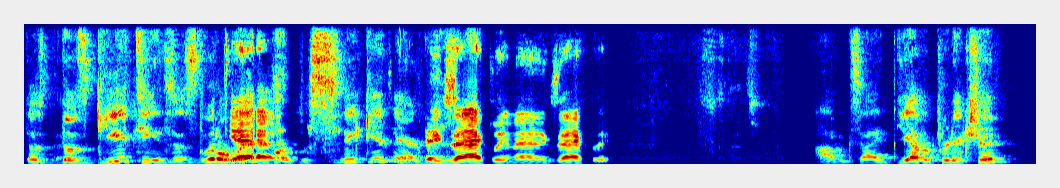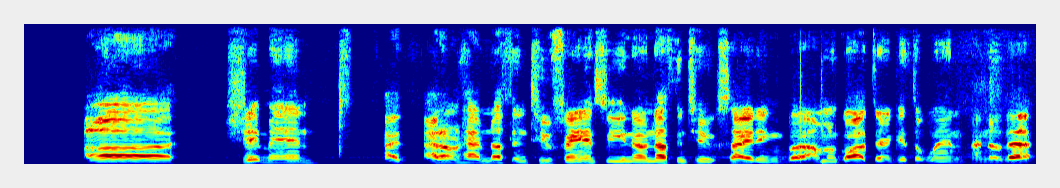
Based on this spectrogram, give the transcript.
those those guillotines, those little Yeah. red parts just sneak in there. man. exactly, man. Exactly. I'm excited. Do you have a prediction? Uh, shit, man. I, I don't have nothing too fancy, you know, nothing too exciting, but I'm gonna go out there and get the win. I know that.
